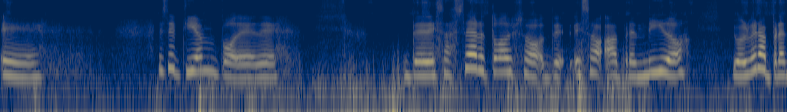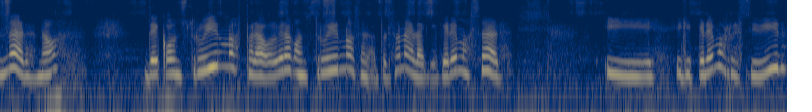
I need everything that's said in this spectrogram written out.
Eh, ese tiempo de, de, deshacer todo eso, de eso aprendido y volver a aprender, ¿no? De construirnos para volver a construirnos en la persona de la que queremos ser y, que queremos recibir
